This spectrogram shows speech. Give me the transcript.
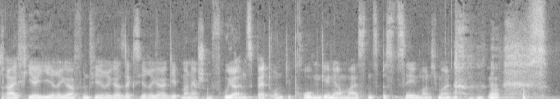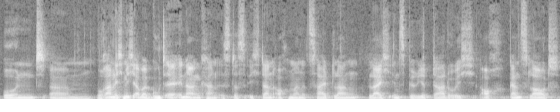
drei, vierjähriger, fünfjähriger, sechsjähriger geht man ja schon früher ins Bett und die Proben gehen ja meistens bis zehn manchmal. Und ähm, woran ich mich aber gut erinnern kann, ist, dass ich dann auch mal eine Zeit lang gleich inspiriert dadurch auch ganz laut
